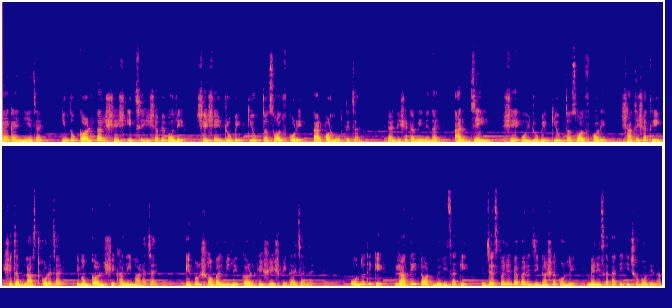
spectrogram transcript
জায়গায় নিয়ে যায়, কিন্তু কার্ল তার শেষ ইচ্ছে হিসাবে বলে, সে সেই রুবিক কিউবটা সলভ করে তারপর মরতে চায়। ট্যান্ডি সেটা মেনে নেয়, আর যেই সে ওই রুবিক কিউবটা সলভ করে, সাথে সাথেই সেটা ব্লাস্ট করে যায়। এবং কার্ল সেখানেই মারা যায়। এরপর সবাই মিলে কার্লকে শেষ বিদায় জানায়। অন্যদিকে রাতেই টড মেলিসাকে জেসপারের ব্যাপারে জিজ্ঞাসা করলে মেলিসা তাকে কিছু বলে না।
